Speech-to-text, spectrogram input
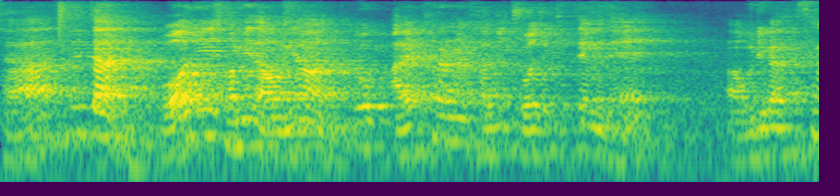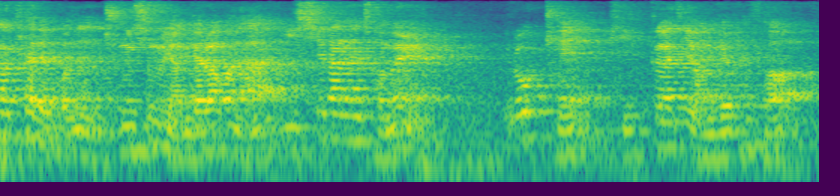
자, 일단 원의 점이 나오면 요 알파라는 각이 주어졌기 때문에 어, 우리가 생각해야 될 거는 중심을 연결하거나 이 C라는 점을 이렇게 B까지 연결해서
